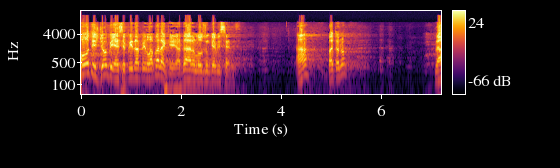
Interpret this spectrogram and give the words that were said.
ოდის ჯობია ესე პირდაპირ ლაპარაკია და არა ლოზუნგების სენს ა? ბატონო? და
